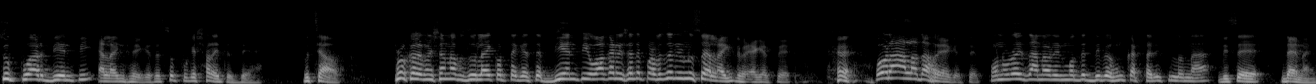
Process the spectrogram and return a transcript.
সুপ্পু আর বিএনপি অ্যালাইন হয়ে গেছে। সুপ্পুকে সরাইতে যায়। বুঝছাও? প্রোক্লামেশন অফ জুলাই করতে গেছে। বিএনপি ওয়াকারের সাথে প্রফেসর ইউনুস অ্যালাইন হয়ে গেছে। ওরা আলাদা হয়ে গেছে। পনেরোই জানুয়ারির মধ্যে দিবে হুঙ্কার ছাড়িছিল না, দিছে, দেয় নাই।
